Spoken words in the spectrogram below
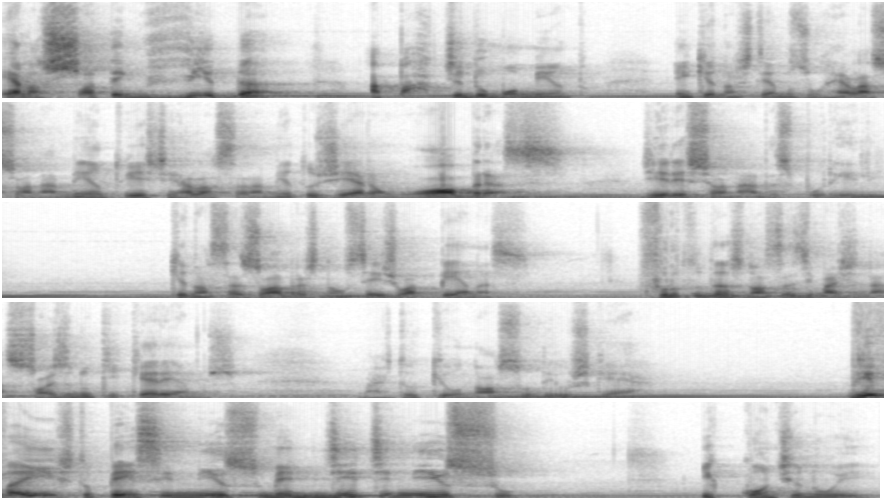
ela só tem vida a partir do momento em que nós temos um relacionamento e este relacionamento geram obras direcionadas por ele. Que nossas obras não sejam apenas fruto das nossas imaginações e do que queremos, mas do que o nosso Deus quer. Viva isto, pense nisso, medite nisso e continue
